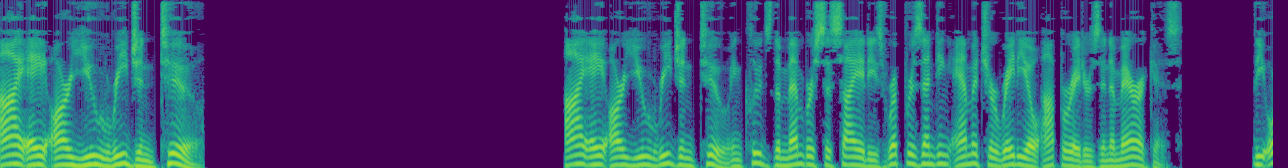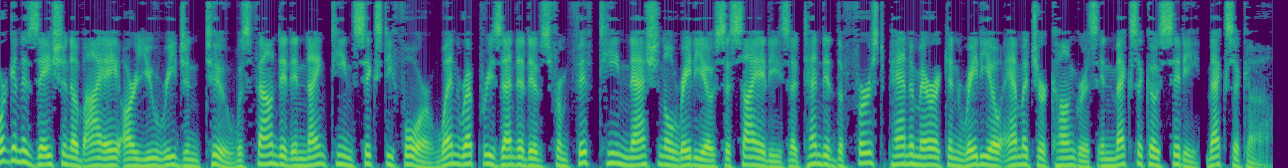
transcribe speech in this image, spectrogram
IARU Region 2 IARU Region 2 includes the member societies representing amateur radio operators in Americas. The organization of IARU Region 2 was founded in 1964 when representatives from 15 national radio societies attended the first Pan American Radio Amateur Congress in Mexico City, Mexico.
